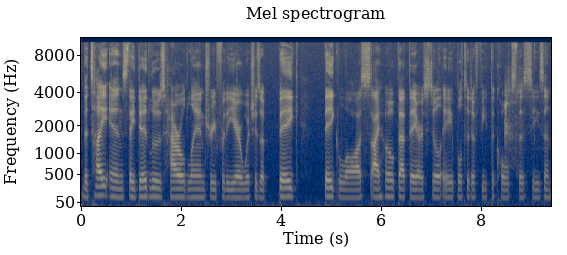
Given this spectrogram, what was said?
The Titans they did lose Harold Landry for the year, which is a big, big loss. I hope that they are still able to defeat the Colts this season,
